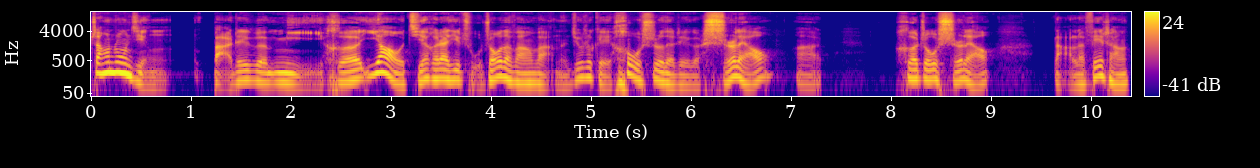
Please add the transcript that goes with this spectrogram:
张仲景把这个米和药结合在一起煮粥的方法呢，就是给后世的这个食疗啊，喝粥食疗打了非常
